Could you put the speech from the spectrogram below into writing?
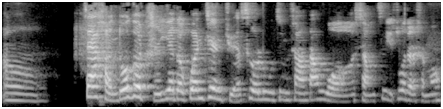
嗯，在很多个职业的关键决策路径上，当我想自己做点什么。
